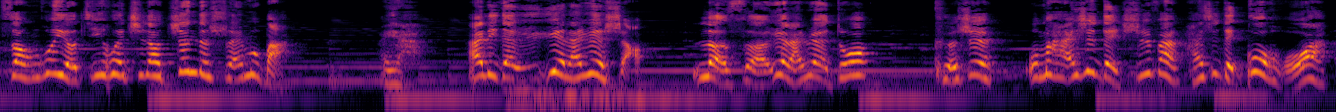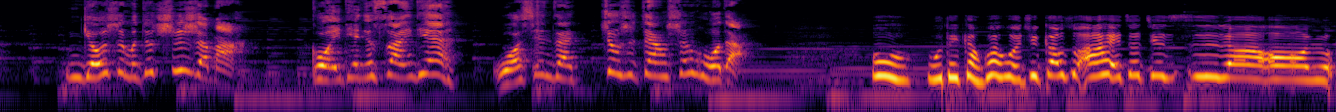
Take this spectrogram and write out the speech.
总会有机会吃到真的水母吧。哎呀！海里的鱼越来越少，垃圾越来越多，可是我们还是得吃饭，还是得过活啊！有什么就吃什么，过一天就算一天。我现在就是这样生活的。哦，我得赶快回去告诉阿黑这件事啊！哦哟，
